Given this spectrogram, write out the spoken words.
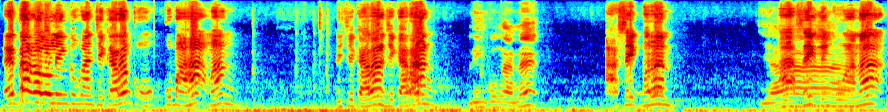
eta kalau lingkungan Cikarang ku- kumaha mang? Di Cikarang Cikarang. Lingkungannya? Asik meren. Ya. Asik lingkungannya.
